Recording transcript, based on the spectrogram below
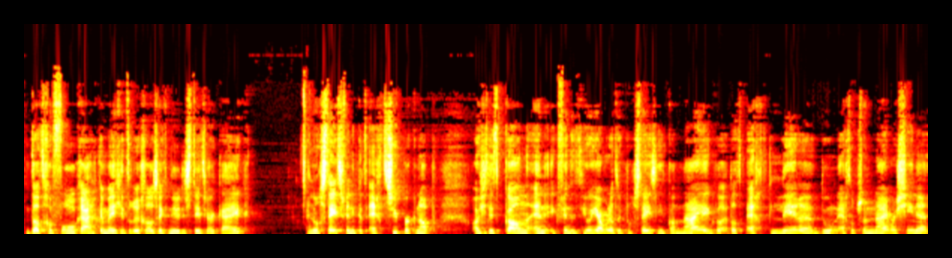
dat gevoel krijg ik een beetje terug als ik nu dus dit weer kijk. En nog steeds vind ik het echt super knap als je dit kan. En ik vind het heel jammer dat ik nog steeds niet kan naaien. Ik wil dat echt leren doen. Echt op zo'n naaimachine.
